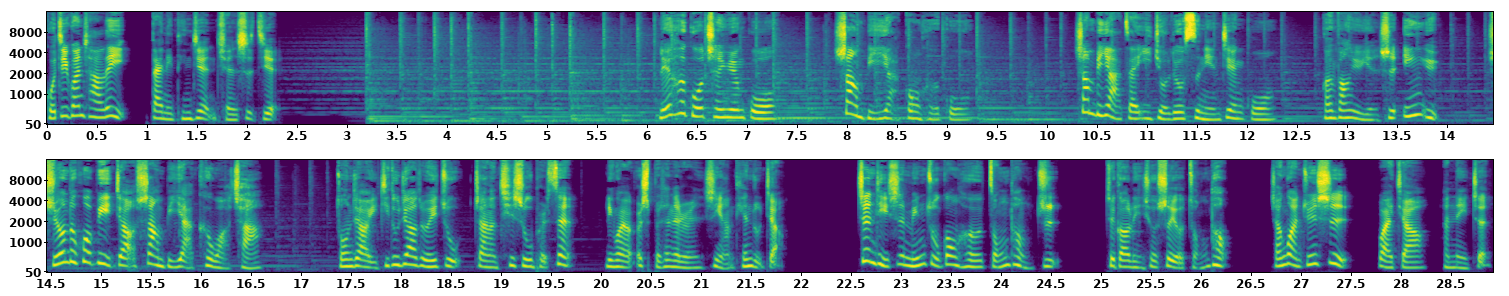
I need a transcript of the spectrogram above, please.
国际观察力带你听见全世界。联合国成员国上比亚共和国。上比亚在一九六四年建国，官方语言是英语，使用的货币叫上比亚克瓦查。宗教以基督教为主，占了七十五 percent，另外有二十 percent 的人信仰天主教。政体是民主共和总统制，最高领袖设有总统，掌管军事、外交和内政。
